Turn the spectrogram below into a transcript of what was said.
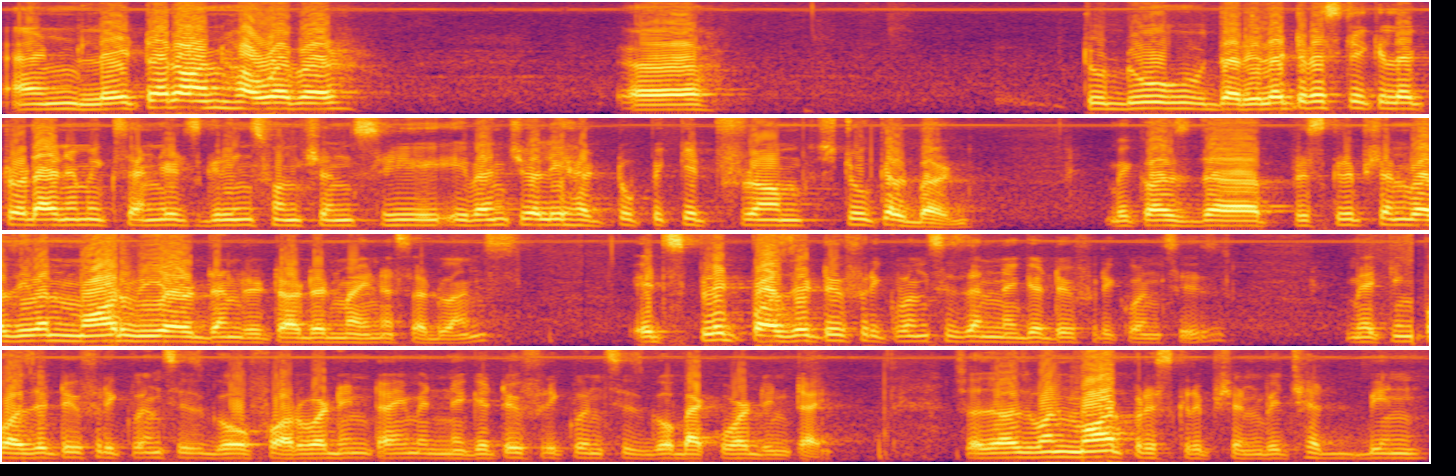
and later on however uh, to do the relativistic electrodynamics and its Green's functions he eventually had to pick it from Stueckelberg because the prescription was even more weird than retarded minus advance. It split positive frequencies and negative frequencies making positive frequencies go forward in time and negative frequencies go backward in time. So there was one more prescription which had been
